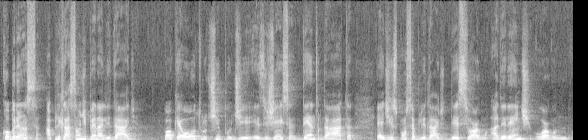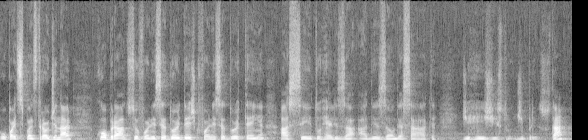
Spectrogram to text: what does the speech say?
Cobrança, aplicação de penalidade, qualquer outro tipo de exigência dentro da ata é de responsabilidade desse órgão aderente, o órgão ou participante extraordinário, cobrar do seu fornecedor, desde que o fornecedor tenha aceito realizar a adesão dessa ata de registro de preços. Tá?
